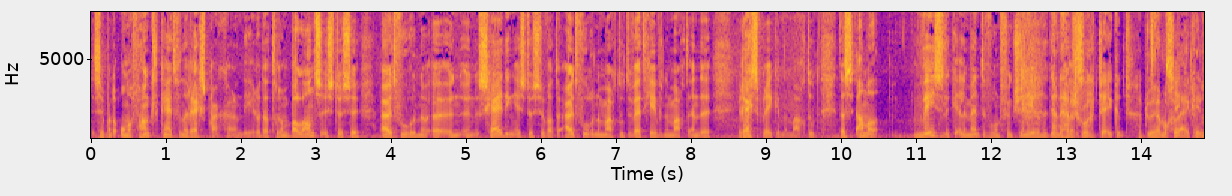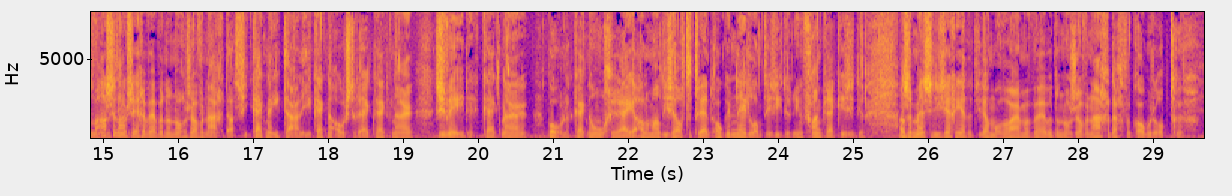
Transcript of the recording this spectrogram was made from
zeg maar, de onafhankelijkheid van de rechtspraak garanderen. Dat er een balans is tussen uitvoerende, eh, een, een scheiding is tussen wat de uitvoerende macht doet, de wetgevende macht en de rechtsprekende macht doet. Dat is allemaal wezenlijke elementen voor een functionerende En daar hebben ze democratie. voor getekend. Hebt u helemaal Zeker, gelijk in. Maar als ze nou zeggen, we hebben er nog eens over nagedacht. Kijk naar Italië, kijk naar Oostenrijk, kijk naar Zweden, kijk naar Polen, kijk naar Hongarije. Allemaal diezelfde trend. Ook in Nederland is hij er, in Frankrijk is hij er. Als er mensen die zeggen, ja dat is allemaal waar, maar we hebben er nog eens over nagedacht, we komen erop terug.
